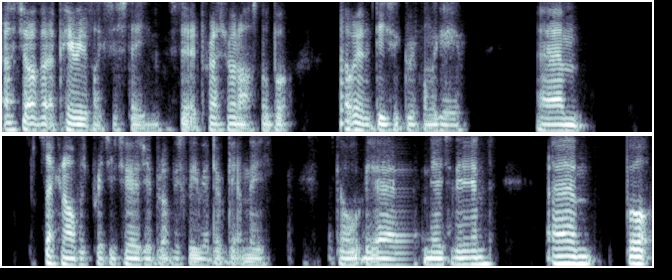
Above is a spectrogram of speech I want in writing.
a sort of a period of like sustained pressure on Arsenal, but we had a decent grip on the game. Um, second half was pretty turgid, but obviously we ended up getting the goal the, uh, near to the end. Um, but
